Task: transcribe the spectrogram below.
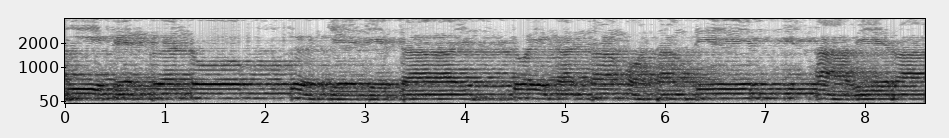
ที่เป็นเพื่อนทุกเกิดเจ็บเจ็บตาย ด้วยกันทั้งหมดทั้งสิ้นอาวีรา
